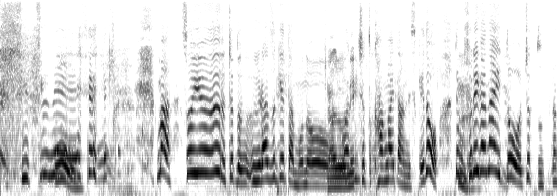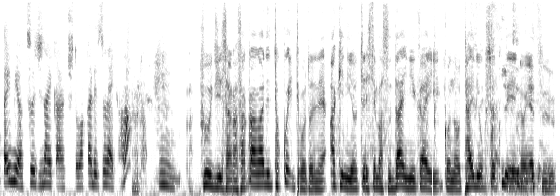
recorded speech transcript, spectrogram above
説明。まあ、そういう、ちょっと裏付けたものはちょっと考えたんですけど、でもそれがないと、ちょっとなんか意味は通じないから、ちょっと分かりづらいかな。うん。フージーさんが逆上がり得意ってことでね、秋に予定してます第2回、この体力測定のやつ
